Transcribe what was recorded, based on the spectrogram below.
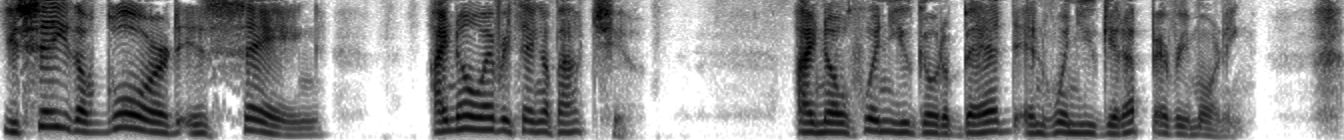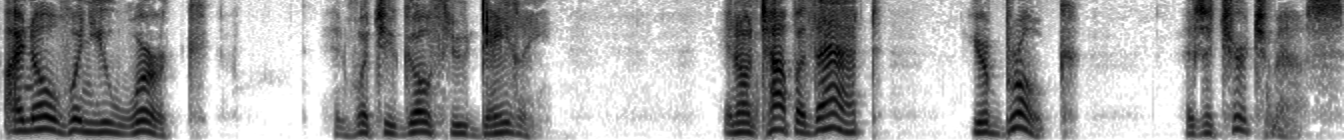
You see, the Lord is saying, I know everything about you. I know when you go to bed and when you get up every morning. I know when you work and what you go through daily. And on top of that, you're broke as a church mouse.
